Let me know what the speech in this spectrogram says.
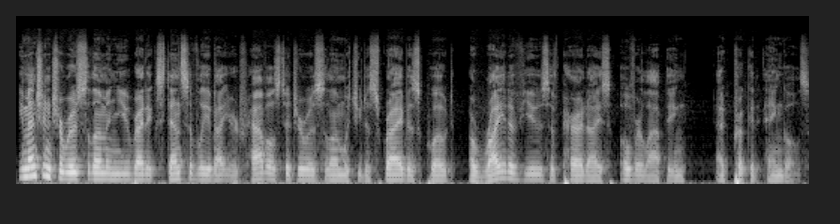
You mentioned Jerusalem and you write extensively about your travels to Jerusalem, which you describe as, quote, a riot of views of paradise overlapping at crooked angles.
